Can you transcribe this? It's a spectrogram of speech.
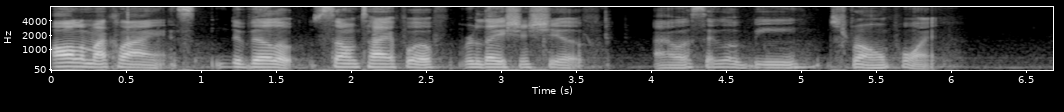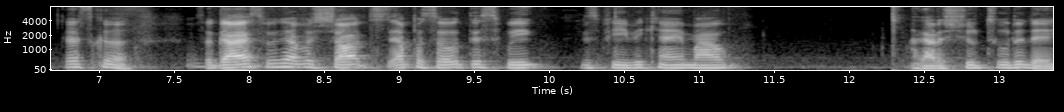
all of my clients develop some type of relationship, I would say would be a strong point. That's good. So, guys, we have a short episode this week. This Peavy came out. I got to shoot two today,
